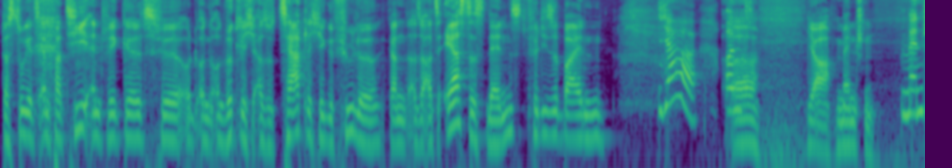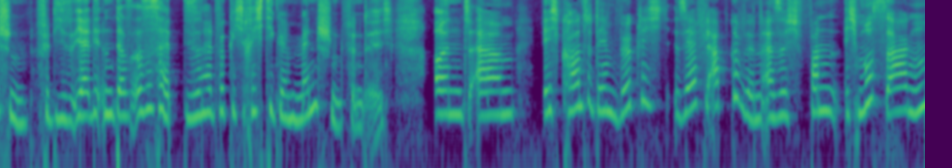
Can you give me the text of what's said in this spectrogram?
dass du jetzt Empathie entwickelst für und, und, und wirklich also zärtliche Gefühle ganz, also als erstes nennst für diese beiden Ja, und äh, ja, Menschen. Menschen für diese, ja, die, und das ist es halt, die sind halt wirklich richtige Menschen, finde ich. Und ähm, ich konnte dem wirklich sehr viel abgewinnen. Also ich fand, ich muss sagen,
